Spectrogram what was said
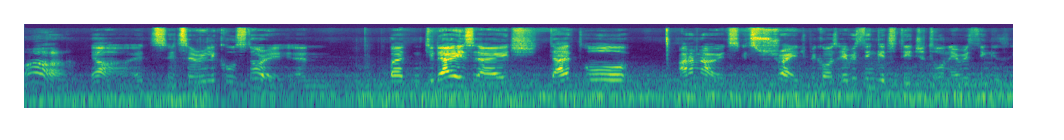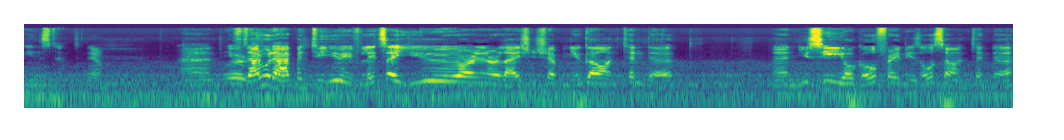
Ah, Yeah, it's it's a really cool story, and but in today's age, that all I don't know. It's it's strange because everything gets digital and everything is instant. Yeah. And if that would happen to you, if let's say you are in a relationship and you go on Tinder, and you see your girlfriend is also on Tinder,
